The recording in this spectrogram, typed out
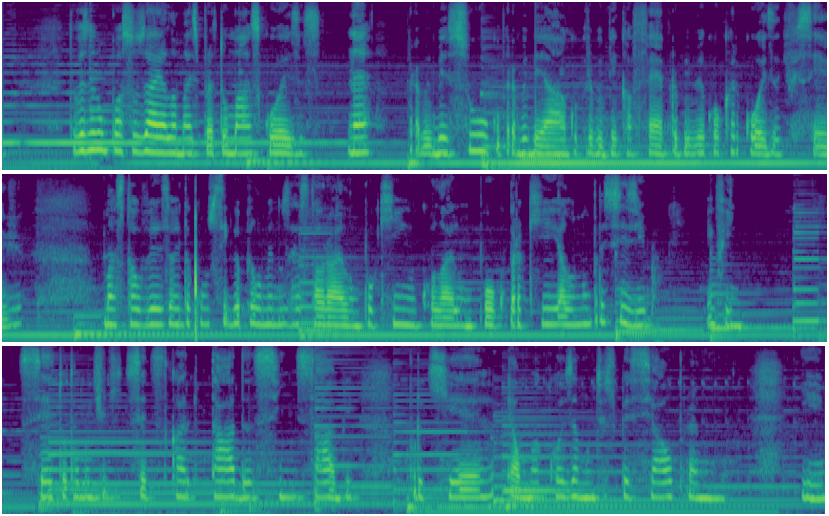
Talvez eu não possa usar ela mais para tomar as coisas, né? Para beber suco, para beber água, para beber café, para beber qualquer coisa que seja. Mas talvez eu ainda consiga pelo menos restaurar ela um pouquinho, colar ela um pouco para que ela não precise, enfim, ser totalmente ser descartada assim, sabe? Porque é uma coisa muito especial para mim. E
